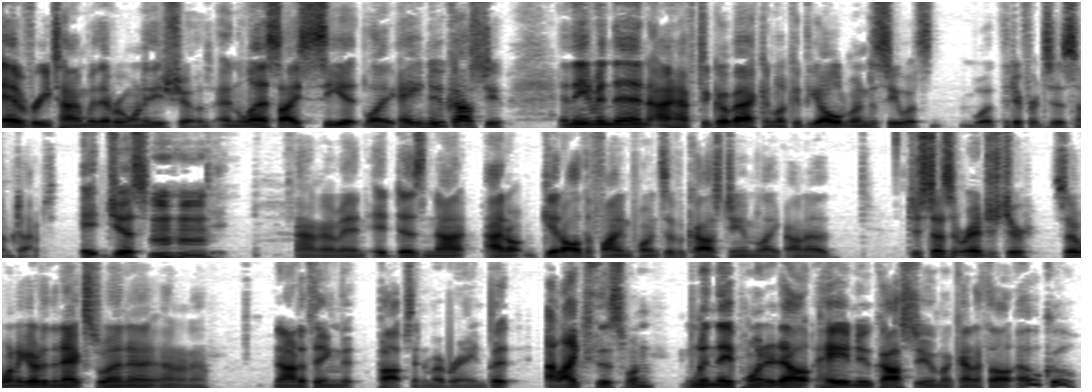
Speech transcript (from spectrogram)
every time with every one of these shows, unless I see it like, hey, new costume. And even then, I have to go back and look at the old one to see what's, what the difference is sometimes. It just, Mm-hmm. I don't know, man. It does not, I don't get all the fine points of a costume, like, on a, just doesn't register. So when I go to the next one, I, I don't know. not a thing that pops into my brain. But I liked this one. When they pointed out, hey, a new costume, I kind of thought, oh, cool.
